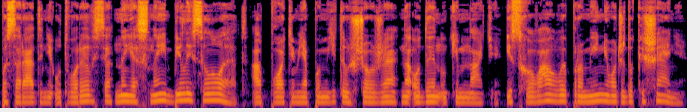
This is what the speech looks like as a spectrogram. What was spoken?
Посередині утворився неясний білий силует, а потім я помітив, що вже на один у кімнаті, і сховав випромінювач до кишені.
